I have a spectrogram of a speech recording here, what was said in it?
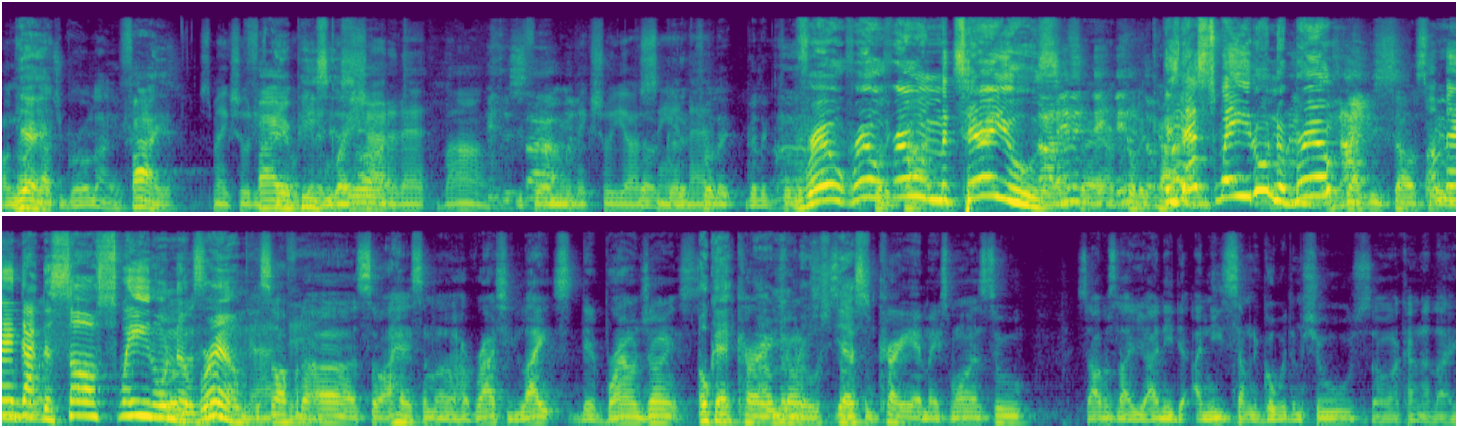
Oh no, Yeah. I got you, bro. Like, Fire. Let's make sure these Fire people get a pieces. good shot here. of that bomb. You feel me? Make sure y'all good, seeing good that. acrylic, good acrylic. Real, real, Acrylic real cotton. materials. Nah, they, they, they, they, Is that suede on the brim brim? is Got nice. My man got the the soft suede on Yo, the listen, brim. It's off of the uh so I had some uh Huarache lights, they're brown joints. Okay, curry joints. those, yes. some curry MX ones too. So I was like, yo, I need I need something to go with them shoes. So I kind of like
